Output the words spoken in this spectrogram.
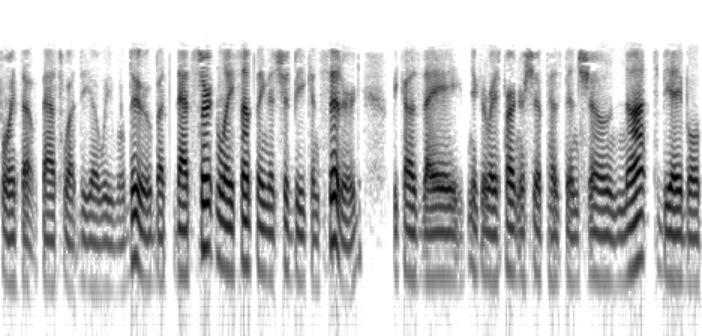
point that that's what DOE will do, but that's certainly something that should be considered because they nuclear waste partnership has been shown not to be able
